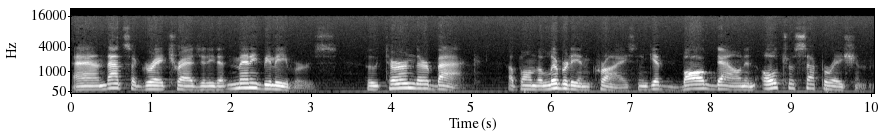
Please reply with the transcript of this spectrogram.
And that's a great tragedy that many believers who turn their back upon the liberty in Christ and get bogged down in ultra separation.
